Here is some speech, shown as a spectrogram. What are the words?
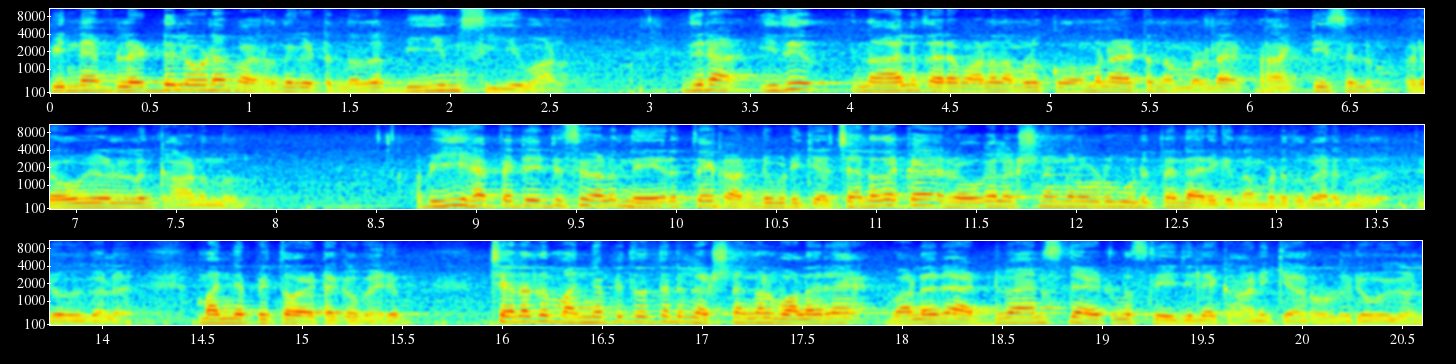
പിന്നെ ബ്ലഡിലൂടെ പകർന്നു കിട്ടുന്നത് ബിയും ആണ്. ഇതിന ഇത് നാല് തരമാണ് നമ്മൾ കോമൺ ആയിട്ട് നമ്മളുടെ പ്രാക്ടീസിലും രോഗികളിലും കാണുന്നത്. അപ്പോൾ ഈ ഹെപ്പറ്റൈറ്റിസുകൾ നേരത്തെ കണ്ടുപിടിക്കുക. ചിലതൊക്കെ രോഗലക്ഷണങ്ങളോട് കൂടി തന്നെ ആയിരിക്കും നമ്മുടെ അടുത്ത് വരുന്നത് രോഗികൾ മഞ്ഞപ്പിത്തമായിട്ടൊക്കെ വരും. ചിലത് മഞ്ഞപ്പിത്തത്തിന്റെ ലക്ഷണങ്ങൾ വളരെ വളരെ അഡ്വാൻസ്ഡ് ആയിട്ടുള്ള സ്റ്റേജിലേ കാണിക്കാറുള്ളൂ രോഗികൾ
